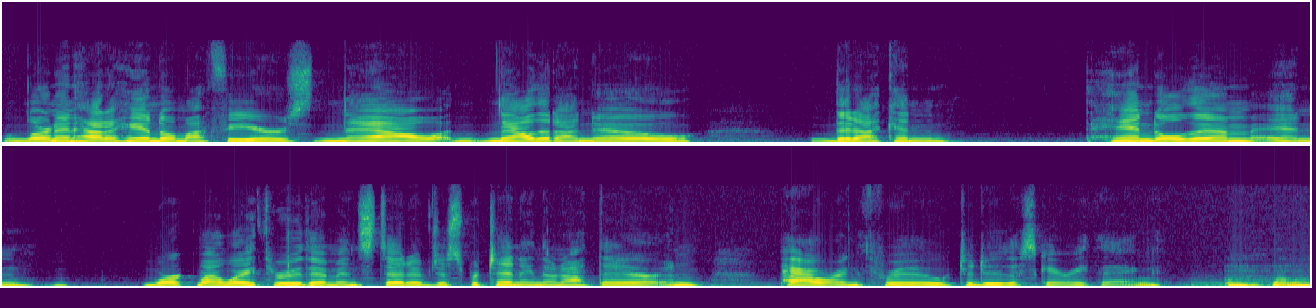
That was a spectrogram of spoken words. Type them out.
learning how to handle my fears now. Now that I know that I can handle them and work my way through them instead of just pretending they're not there and powering through to do the scary thing. Mm-hmm.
